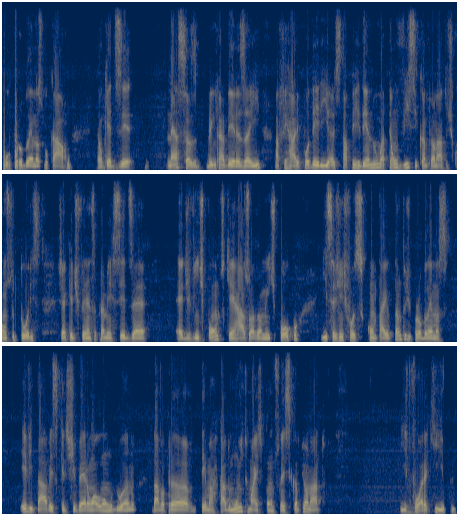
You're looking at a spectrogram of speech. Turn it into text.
por problemas no carro. Então, quer dizer, nessas brincadeiras aí, a Ferrari poderia estar perdendo até um vice-campeonato de construtores, já que a diferença para a Mercedes é, é de 20 pontos, que é razoavelmente pouco. E se a gente fosse contar o tanto de problemas evitáveis que eles tiveram ao longo do ano, dava para ter marcado muito mais pontos nesse campeonato. E fora que isso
